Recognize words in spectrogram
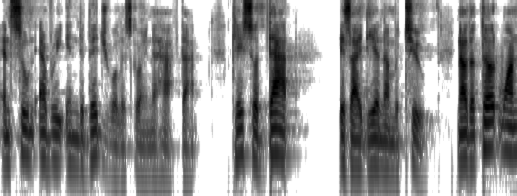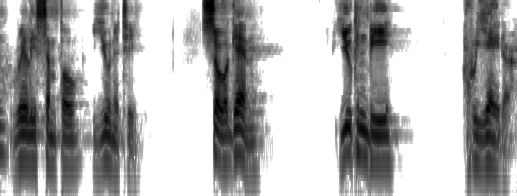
and soon every individual is going to have that. Okay, so that is idea number two. Now the third one, really simple, unity. So again, you can be creator.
